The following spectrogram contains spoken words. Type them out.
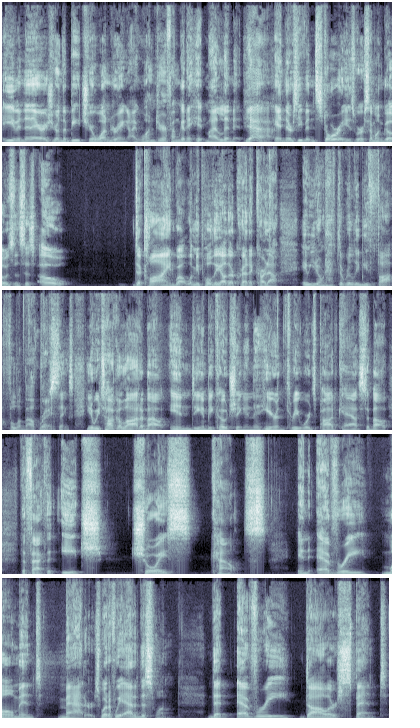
even there as you're on the beach, you're wondering, I wonder if I'm going to hit my limit. Yeah. And there's even stories where someone goes and says, "Oh, declined. Well, let me pull the other credit card out." And you don't have to really be thoughtful about those Right. things. You know, we talk a lot about in DMB coaching and here in Three Words podcast about the fact that each choice counts, and every moment matters. What if we added this one? That every dollar spent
